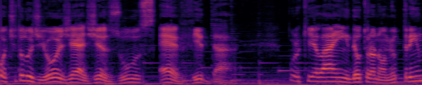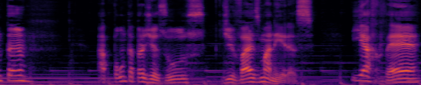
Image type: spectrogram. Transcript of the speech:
O título de hoje é Jesus é vida. Porque lá em Deuteronômio 30 aponta para Jesus de várias maneiras. E a fé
